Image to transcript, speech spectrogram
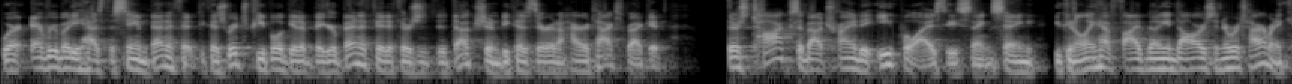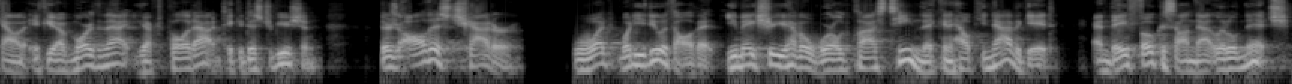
where everybody has the same benefit because rich people get a bigger benefit if there's a deduction because they're in a higher tax bracket. There's talks about trying to equalize these things, saying you can only have $5 million in a retirement account. If you have more than that, you have to pull it out and take a distribution. There's all this chatter. What, what do you do with all of it? You make sure you have a world class team that can help you navigate, and they focus on that little niche.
